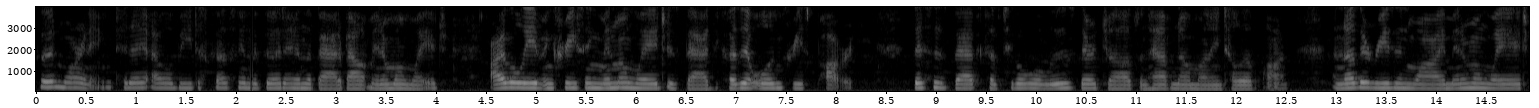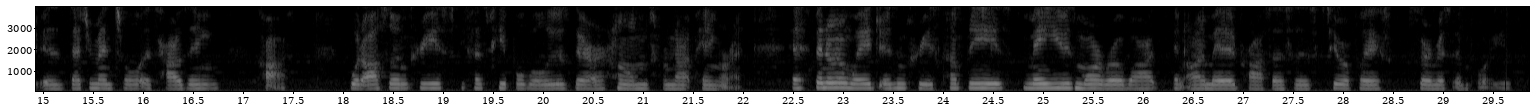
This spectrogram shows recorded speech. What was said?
Good morning. Today I will be discussing the good and the bad about minimum wage. I believe increasing minimum wage is bad because it will increase poverty. This is bad because people will lose their jobs and have no money to live on. Another reason why minimum wage is detrimental is housing costs would also increase because people will lose their homes from not paying rent. If minimum wage is increased, companies may use more robots and automated processes to replace service employees.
